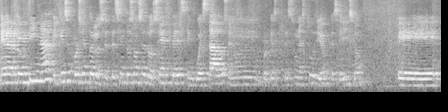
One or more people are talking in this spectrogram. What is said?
En Argentina, el 15% de los 711 docentes encuestados, en un, porque es, un estudio que se hizo, eh,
